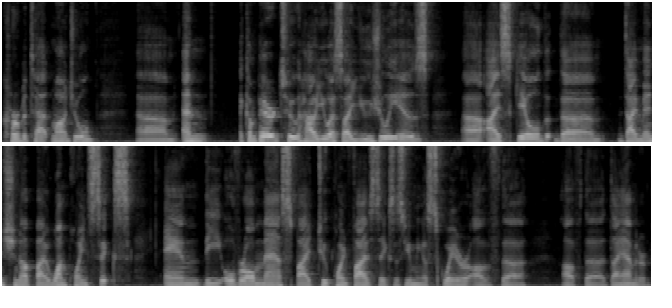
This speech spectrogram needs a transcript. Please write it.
Kerbitat module. Um, and compared to how USI usually is, uh, I scaled the dimension up by 1.6 and the overall mass by 2.56, assuming a square of the of the diameter.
